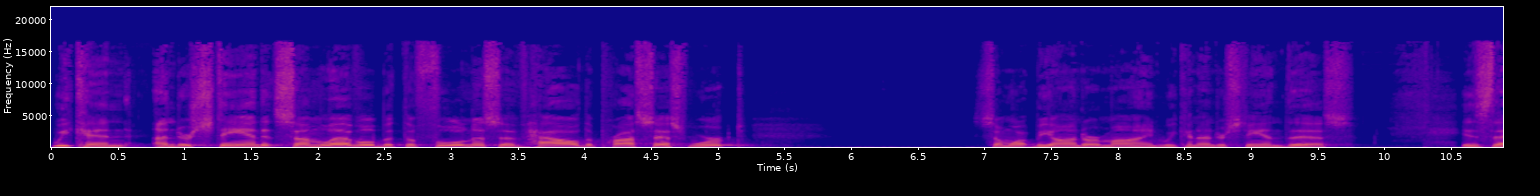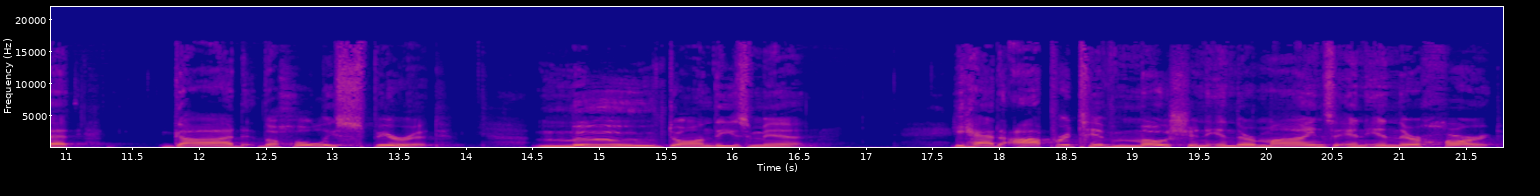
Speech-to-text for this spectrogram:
we can understand at some level, but the fullness of how the process worked somewhat beyond our mind, we can understand this is that God, the Holy Spirit, moved on these men. He had operative motion in their minds and in their heart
